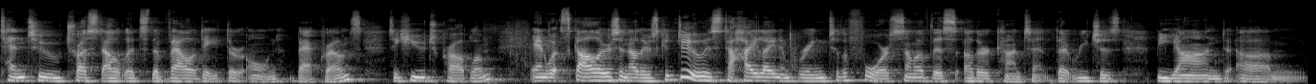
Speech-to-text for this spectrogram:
tend to trust outlets that validate their own backgrounds. It's a huge problem. And what scholars and others can do is to highlight and bring to the fore some of this other content that reaches beyond. Um,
